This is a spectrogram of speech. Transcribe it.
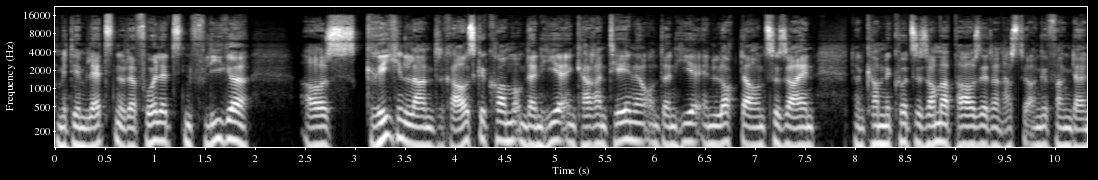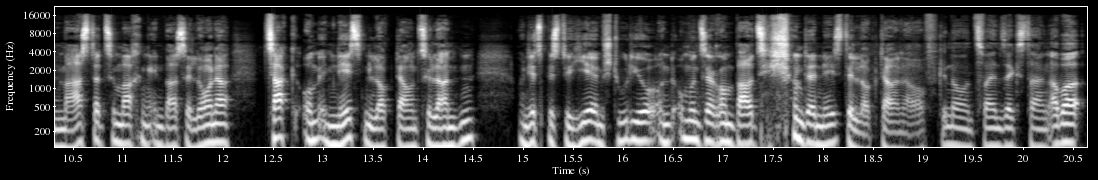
mit dem letzten oder vorletzten Flieger aus Griechenland rausgekommen, um dann hier in Quarantäne und dann hier in Lockdown zu sein. Dann kam eine kurze Sommerpause, dann hast du angefangen, deinen Master zu machen in Barcelona. Zack, um im nächsten Lockdown zu landen. Und jetzt bist du hier im Studio und um uns herum baut sich schon der nächste Lockdown auf. Genau, in zwei in sechs Tagen. Aber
